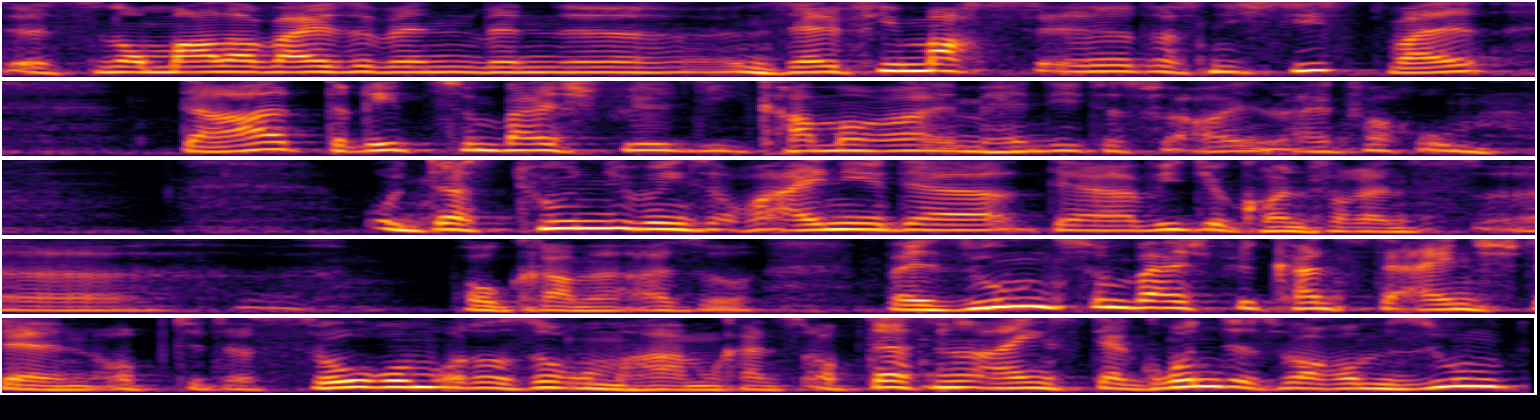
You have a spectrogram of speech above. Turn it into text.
Das ist normalerweise, wenn, wenn du ein Selfie machst, äh, das nicht siehst, weil da dreht zum Beispiel die Kamera im Handy das einfach um. Und das tun übrigens auch einige der, der Videokonferenzprogramme. Äh, also bei Zoom zum Beispiel kannst du einstellen, ob du das so rum oder so rum haben kannst. Ob das nun eigentlich der Grund ist, warum Zoom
